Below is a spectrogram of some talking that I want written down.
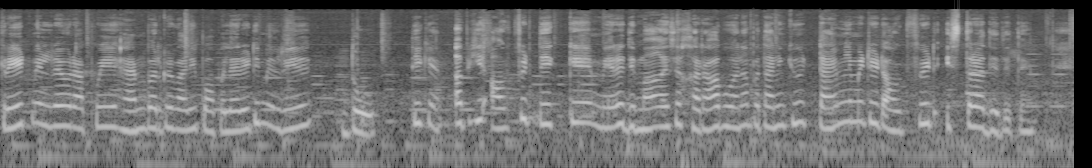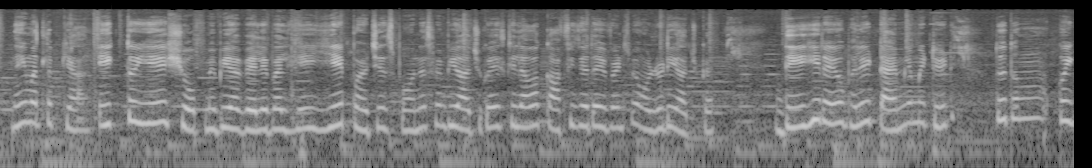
क्रेट मिल रहे हैं और आपको ये हैम बर्गर वाली पॉपुलैरिटी मिल रही है। दो, ठीक है? अब ये आउटफिट देख के मेरे दिमाग ऐसे ख़राब हुआ ना, पता नहीं क्यों टाइम लिमिटेड आउटफिट इस तरह दे देते हैं। नहीं मतलब क्या? एक तो ये शॉप में भी अवेलेबल है, ये परचेज बोनस में भी आ चुका है, इसके अलावा काफ़ी ज़्यादा इवेंट्स में ऑलरेडी आ चुका है। दे ही रहे हो, भले टाइम लिमिटेड तो तुम कोई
